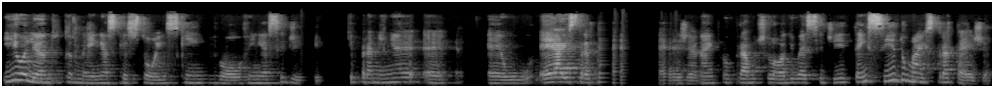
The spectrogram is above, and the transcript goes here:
e olhando também as questões que envolvem SD, que para mim é, é, é, o, é a estratégia, né? Então, para a Multilog, o SD tem sido uma estratégia,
